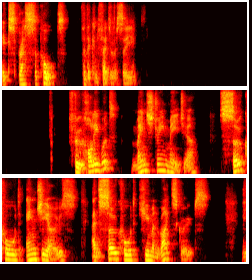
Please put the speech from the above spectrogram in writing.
express support for the Confederacy. Through Hollywood, mainstream media, so called NGOs, and so called human rights groups, the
